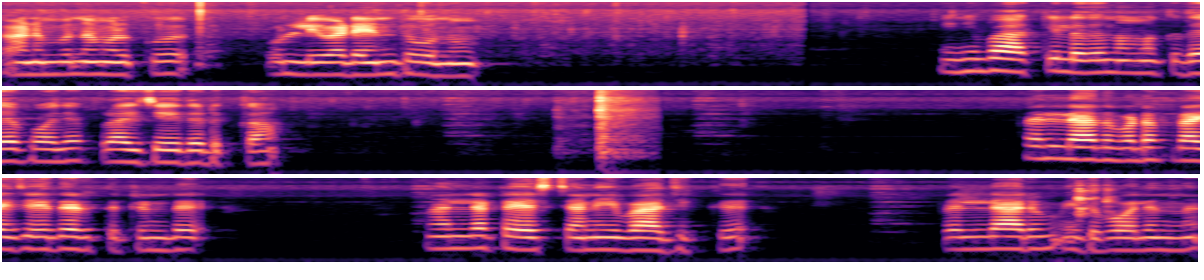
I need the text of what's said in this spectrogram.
കാണുമ്പോൾ നമ്മൾക്ക് ഉള്ളിവടയെന്ന് തോന്നും. ഇനി ബാക്കിയുള്ളത് നമുക്ക് ഇതേപോലെ ഫ്രൈ ചെയ്തെടുക്കാം. അപ്പോൾ എല്ലാതും ഇവിടെ ഫ്രൈ ചെയ്തെടുത്തിട്ടുണ്ട്. നല്ല ടേസ്റ്റാണ് ഈ ബാജിക്ക്. എല്ലാവരും ഇതുപോലെ ഒന്ന്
